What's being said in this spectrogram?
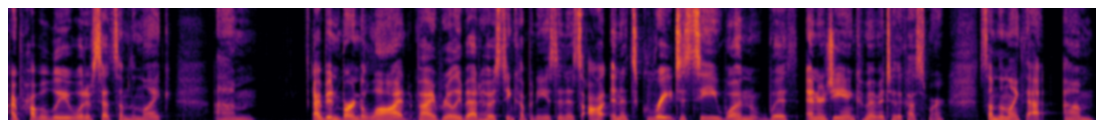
I probably would have said something like, um, I've been burned a lot by really bad hosting companies, and it's and it's great to see one with energy and commitment to the customer, something like that. Um,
